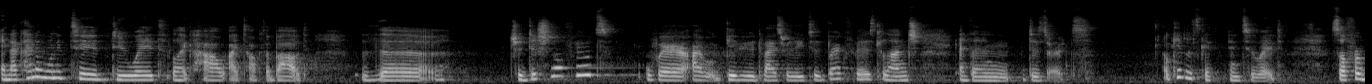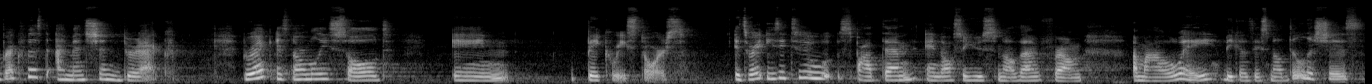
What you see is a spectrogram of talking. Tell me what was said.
And I kind of wanted to do it like how I talked about the traditional foods, where I will give you advice related to breakfast, lunch, and then desserts. Okay, let's get into it. So for breakfast, I mentioned burek. Burek is normally sold in bakery stores. It's very easy to spot them and also you smell them from a mile away because they smell delicious.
